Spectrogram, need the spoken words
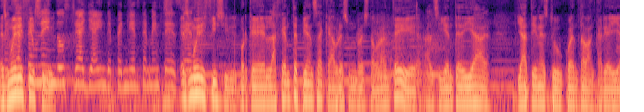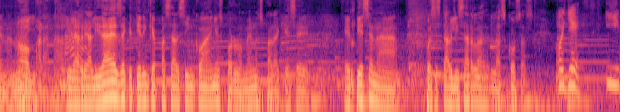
Es muy a una difícil. industria ya independientemente de Es ser- muy difícil porque la gente piensa que abres un restaurante y al siguiente día ya tienes tu cuenta bancaria llena, ¿no? No, Y- para nada. Y la realidad es de que tienen que pasar cinco años por lo menos para que se empiecen a pues estabilizar la- las cosas. Oye, y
